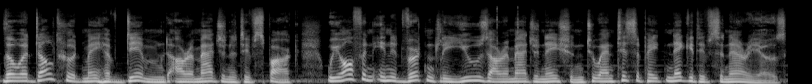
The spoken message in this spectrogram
Though adulthood may have dimmed our imaginative spark, we often inadvertently use our imagination to anticipate negative scenarios,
